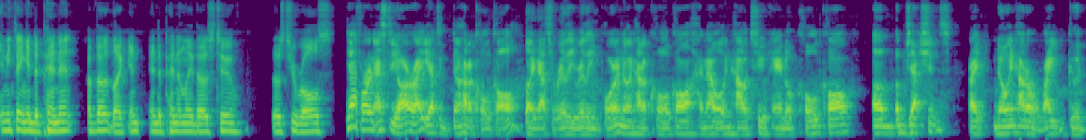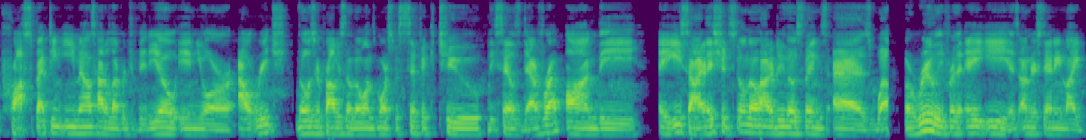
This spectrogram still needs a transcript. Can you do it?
Anything independent of those like in, independently those two those two roles? Yeah, for an SDR, right, you have to know how to cold call. Like that's really, really important. Knowing how to cold call, and knowing how to handle cold call um, objections, right? Knowing how to write good prospecting emails, how to leverage video in your outreach. Those are probably some of the ones more specific to the sales dev rep. On the AE side, they should still know how to do those things as well. But really, for the AE, is understanding like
